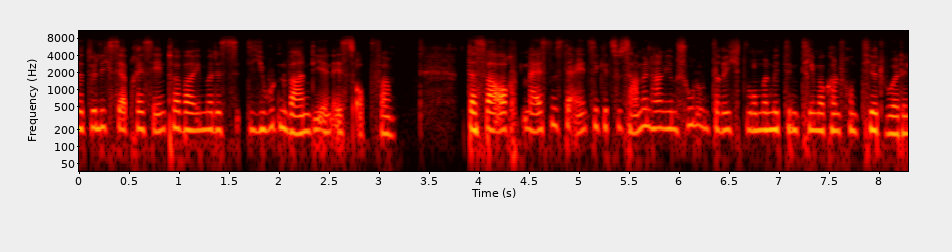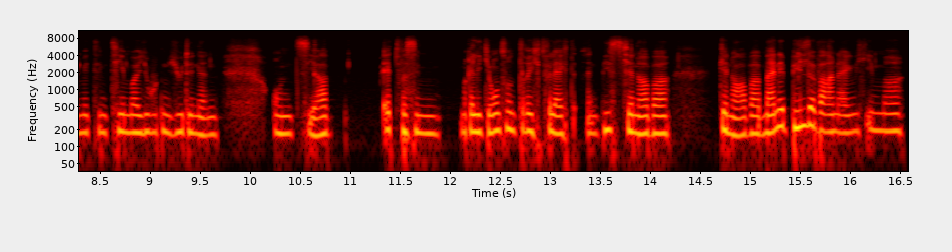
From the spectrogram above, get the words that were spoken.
natürlich sehr präsent war, war immer, dass die Juden waren die NS-Opfer. Das war auch meistens der einzige Zusammenhang im Schulunterricht, wo man mit dem Thema konfrontiert wurde, mit dem Thema Juden, Jüdinnen. Und ja, etwas im Religionsunterricht vielleicht ein bisschen, aber genau, aber meine Bilder waren eigentlich immer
